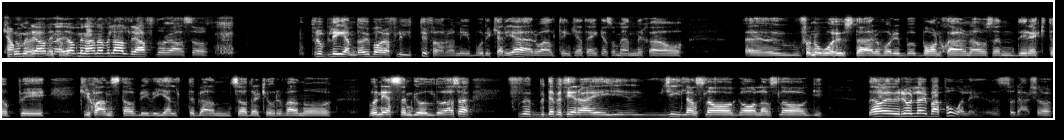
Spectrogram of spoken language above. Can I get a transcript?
Kanske Jo, men, det har, lite ja, men han har väl aldrig haft några alltså, problem. Det har ju bara flyttit för honom i både karriär och allting kan jag tänka som människa. Och, eh, från Åhus där och varit barnstjärna och sen direkt upp i Kristianstad och blivit hjälte bland södra kurvan och vunnit SM-guld och alltså debutera i J-landslag, A-landslag. Det rullar ju bara på sådär så.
